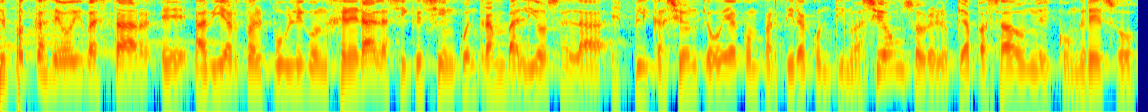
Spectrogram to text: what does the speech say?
El podcast de hoy va a estar eh, abierto al público en general, así que si encuentran valiosa la explicación que voy a compartir a continuación sobre lo que ha pasado en el Congreso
